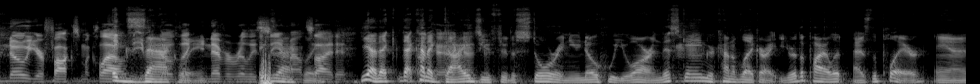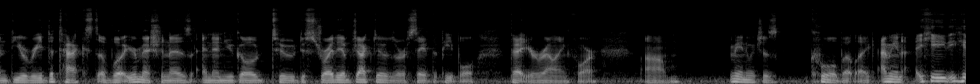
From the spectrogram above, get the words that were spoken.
you know you're Fox McCloud, even though Exactly. like you never really see him outside it. Yeah, that that kind of Okay, guides gotcha. you through the story, and you know who you are. In this Mhm. game, you're kind of like, all right, you're the pilot as the player, and you read the text of what your mission is, and then you go to destroy the objectives or save the people that you're rallying for. Um, I mean, which is cool, but like, I mean, he, he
